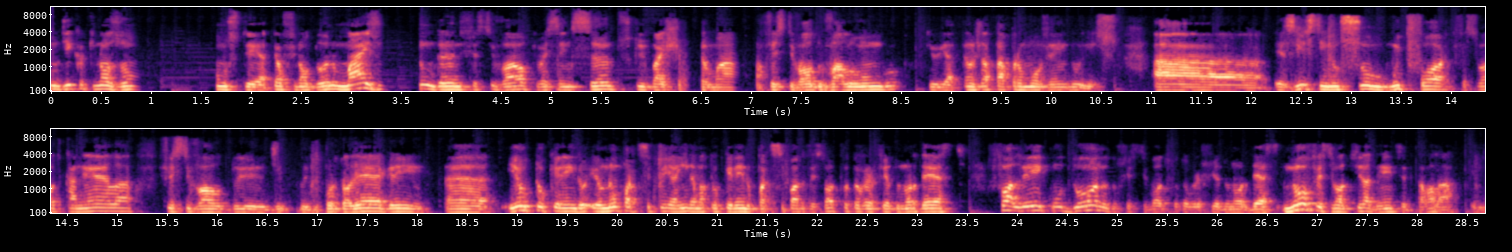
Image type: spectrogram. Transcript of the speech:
indica que nós vamos ter até o final do ano mais um grande festival, que vai ser em Santos, que vai chamar o Festival do Valongo, que o Iatan já está promovendo isso. Ah, existem no Sul muito forte, Festival de Canela, Festival de, de, de Porto Alegre. Ah, eu estou querendo, eu não participei ainda, mas estou querendo participar do Festival de Fotografia do Nordeste. Falei com o dono do Festival de Fotografia do Nordeste no Festival de Tiradentes, ele estava lá, ele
